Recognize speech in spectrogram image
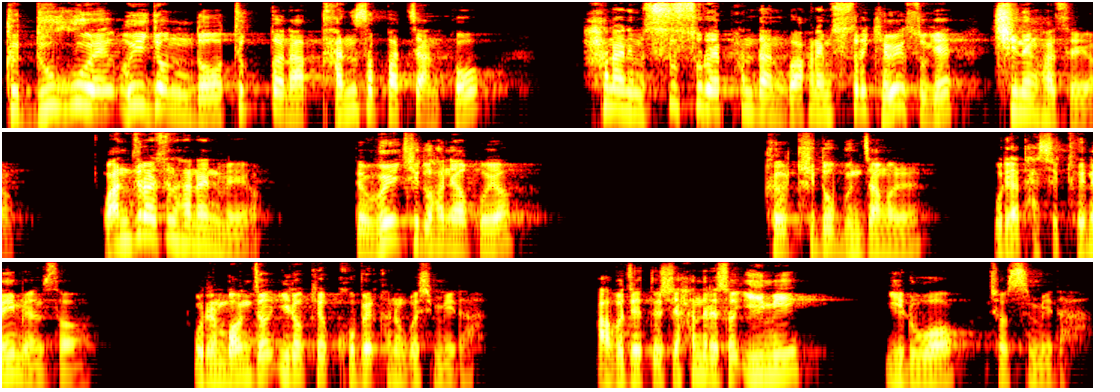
그 누구의 의견도 듣거나 간섭받지 않고 하나님 스스로의 판단과 하나님 스스로의 계획 속에 진행하세요. 완전하신 하나님이에요. 근데 왜 기도하냐고요? 그 기도 문장을 우리가 다시 되뇌면서 우리는 먼저 이렇게 고백하는 것입니다. 아버지의 뜻이 하늘에서 이미 이루어졌습니다.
